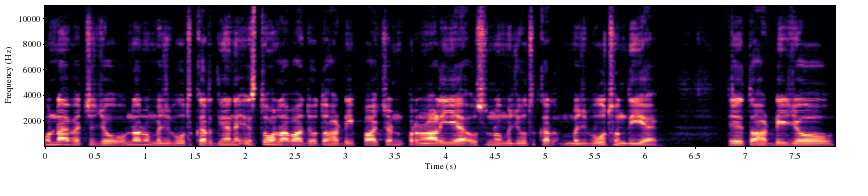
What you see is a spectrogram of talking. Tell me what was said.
ਉਹਨਾਂ ਵਿੱਚ ਜੋ ਉਹਨਾਂ ਨੂੰ ਮਜ਼ਬੂਤ ਕਰਦੀਆਂ ਨੇ। ਇਸ ਤੋਂ ਇਲਾਵਾ ਜੋ ਤੁਹਾਡੀ ਪਾਚਨ ਪ੍ਰਣਾਲੀ ਹੈ, ਉਸ ਨੂੰ ਮਜ਼ਬੂਤ ਕਰ, ਮਜ਼ਬੂਤ ਹੁੰਦੀ ਹੈ। ਤੇ ਤੁਹਾਡੀ ਜੋ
